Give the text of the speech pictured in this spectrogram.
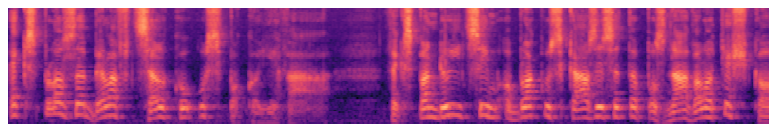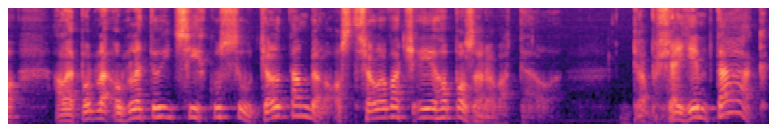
Exploze byla v celku uspokojivá. V expandujícím oblaku zkázy se to poznávalo těžko, ale podle odletujících kusů těl tam byl ostřelovač i jeho pozorovatel. Dobře jim tak,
